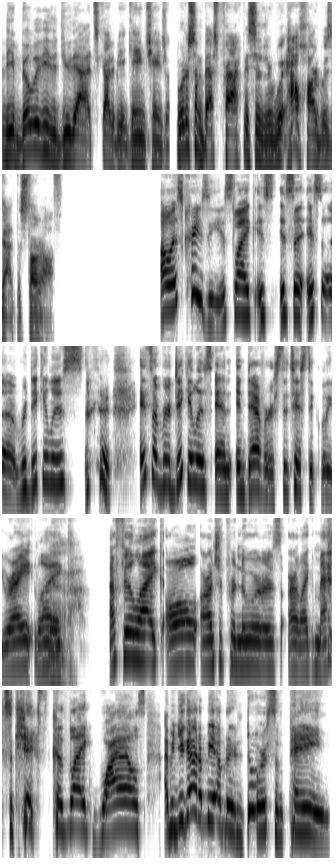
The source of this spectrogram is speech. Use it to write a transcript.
The ability to do that, it's got to be a game changer. What are some best practices or how hard was that to start off? Oh, it's crazy. It's like it's it's a it's a ridiculous it's a ridiculous and endeavor statistically, right? Like Yeah. I feel like all entrepreneurs are like masochists because, like, why else? I mean, you got to be able to endure some pain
